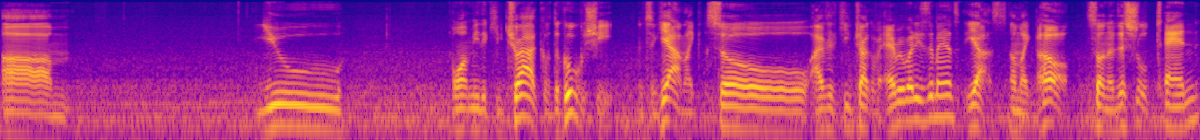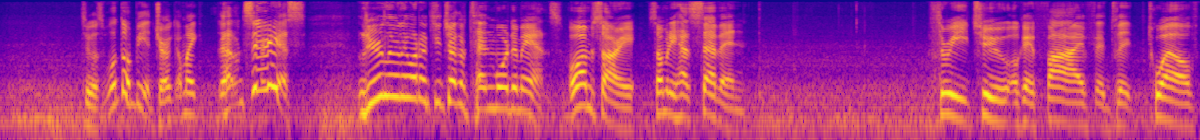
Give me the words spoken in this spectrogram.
um, you want me to keep track of the Google Sheet? It's like, yeah. I'm like, so I have to keep track of everybody's demands? Yes. I'm like, oh, so an additional 10? So he goes, well, don't be a jerk. I'm like, I'm serious. You literally want to keep track of 10 more demands. Oh, I'm sorry. Somebody has seven. Three, two, okay, five, 12,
